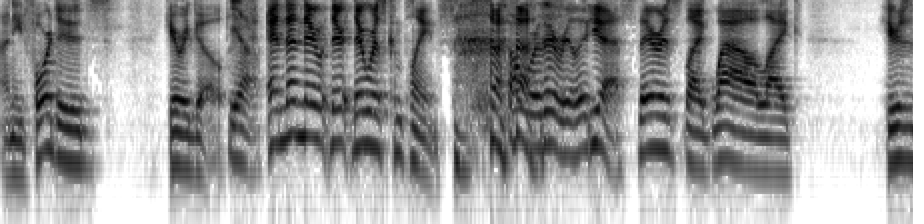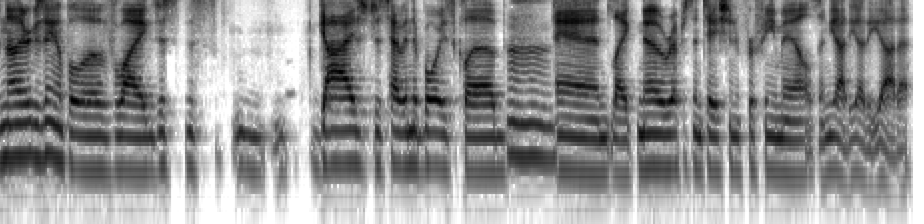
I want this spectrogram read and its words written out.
I need four dudes. Here we go. Yeah. And then there there there was complaints. Oh, were there really? yes, there was like wow, like here's another example of like just this guys just having their boys club and like no representation for females and yada yada yada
